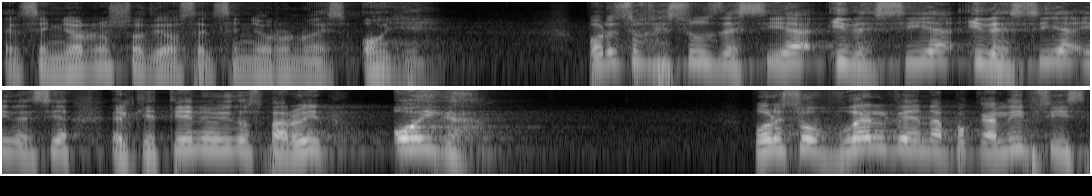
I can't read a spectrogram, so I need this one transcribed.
el Señor nuestro Dios, el Señor uno es, oye. Por eso Jesús decía y decía y decía y decía, el que tiene oídos para oír, oiga. Por eso vuelve en Apocalipsis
